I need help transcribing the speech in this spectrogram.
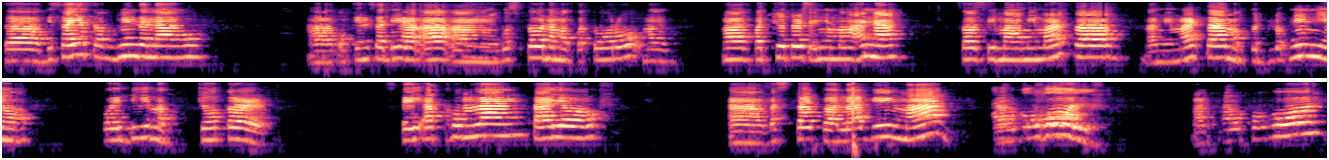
sa Visayas ug Mindanao, ah, kung kinsa diha ah, ang gusto na magpaturo, mag, magpa-tutor sa inyong mga anak, so si Mami Martha, Mami Martha, magtudlo ninyo, pwede mag-tutor. Stay at home lang tayo. Ah, basta palaging mag alcohol. Mag-alcohol,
